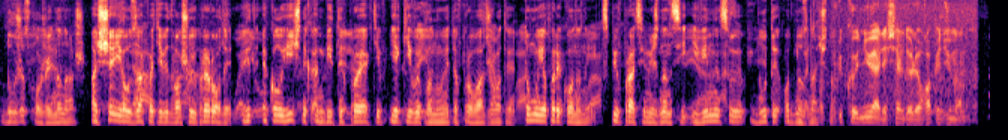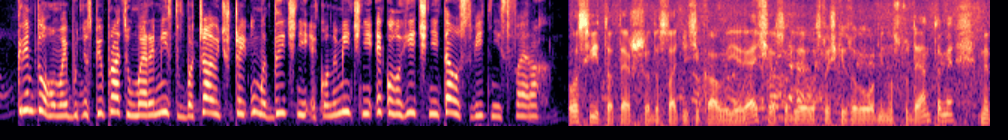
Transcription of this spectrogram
дуже схожий на наш. А ще я у захваті від вашої природи, від екологічних амбітних проєктів, які ви плануєте впроваджувати. Тому я переконаний, співпраці між Нансі і Вінницею бути однозначно. Крім того, майбутню співпрацю мери міст вбачають ще й у медичній, економічній, екологічній та освітній сферах. Освіта теж достатньо цікаві речі, особливо з точки зору обміну студентами. Ми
